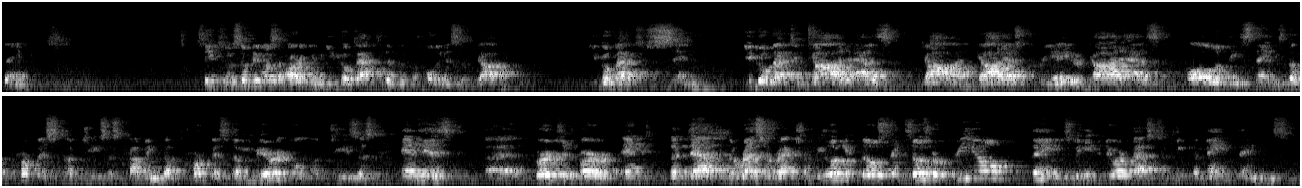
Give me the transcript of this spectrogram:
things. See, because when somebody wants to argue, and you go back to them with the holiness of God, you go back to sin, you go back to God as God, God as creator, God as all of these things, the purpose of Jesus coming, the purpose, the miracle of Jesus, and his uh, virgin birth, and the death and the resurrection. We look at those things. Those are real things. We need to do our best to keep the main things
